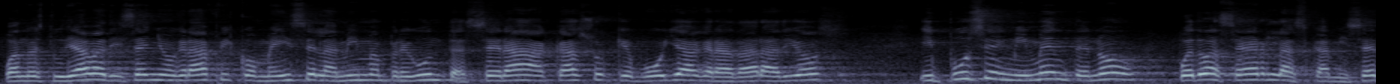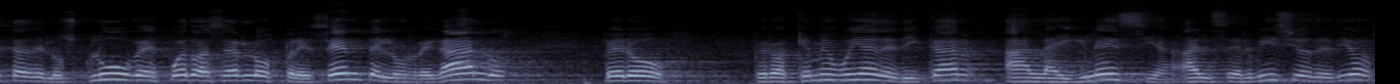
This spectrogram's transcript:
Cuando estudiaba diseño gráfico me hice la misma pregunta, ¿será acaso que voy a agradar a Dios? Y puse en mi mente, no, puedo hacer las camisetas de los clubes, puedo hacer los presentes, los regalos, pero pero ¿a qué me voy a dedicar? A la iglesia, al servicio de Dios.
